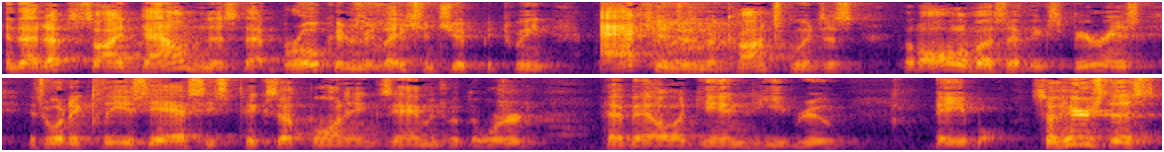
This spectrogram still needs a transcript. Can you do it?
And that upside downness, that broken relationship between actions and the consequences that all of us have experienced is what Ecclesiastes picks up on and examines with the word Habel, again in Hebrew, Abel. So here's this,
